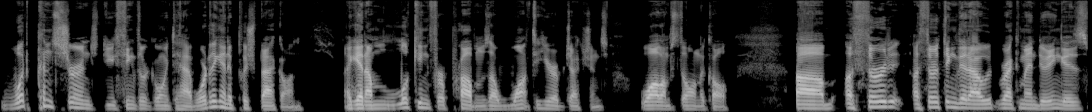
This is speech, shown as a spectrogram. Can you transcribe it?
what concerns do you think they're going to have? What are they going to push back on? Again, I'm looking for problems. I want to hear objections while I'm still on the call. Um, a third a third thing that I would recommend doing is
